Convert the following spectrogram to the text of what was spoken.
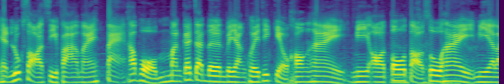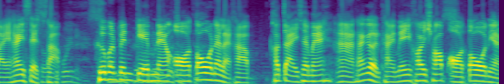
เห็นลูกศรสีฟ้าไหม แตะครับผม มันก็จะเดินไปยังเควสที่เกี่ยวข้องให้ มีออโต้ต่อสู้ให้ มีอะไรให้เสร็จสับ คือมันเป็นเกมแนวออโต้นั่นแหละครับ เข้าใจใช่ไหมอ่า ถ้าเกิดใครไม่ค่อยชอบออโต้เนี่ย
